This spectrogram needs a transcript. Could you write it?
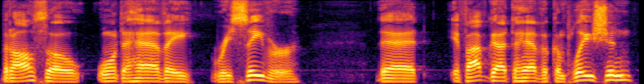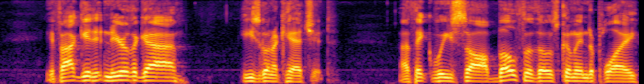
But I also want to have a receiver that if I've got to have a completion, if I get it near the guy, he's going to catch it. I think we saw both of those come into play.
